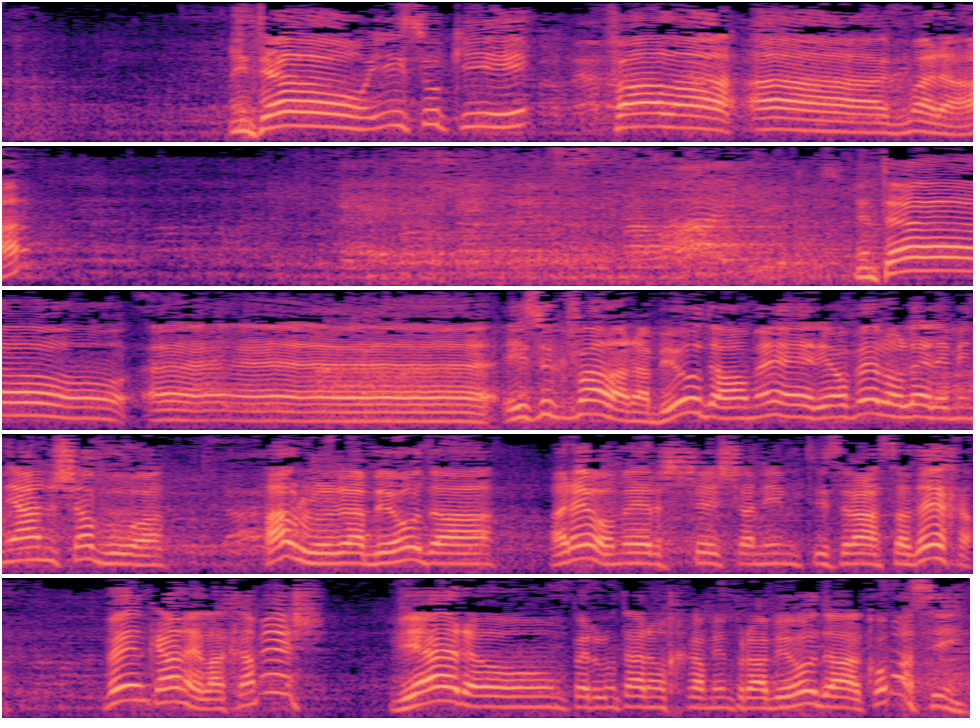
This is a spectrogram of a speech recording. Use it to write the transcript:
Então, isso que fala a Gemara. Então, é, isso que fala, Rabi Uda, Omer, Yovel Ole Minyan Shavua. Amru Rabi Uda, Are Omer Sheshanim Tisra Sadecha. Vem cá, ela Hamesh. Vieram, perguntaram Hamim para Rabi Uda, como assim?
